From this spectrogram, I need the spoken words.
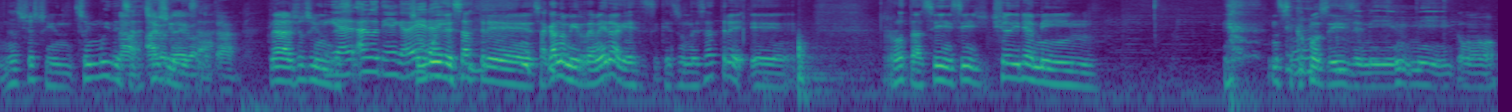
No, yo soy, un- soy muy No, desastre. yo algo soy un desastre. Claro, yo soy un Y des- al- algo tiene que Soy haber muy ahí. desastre. Sacando mi remera, que es, que es un desastre. eh, rota, sí, sí. Yo diría mi. no sé cómo se dice, mi. mi como.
